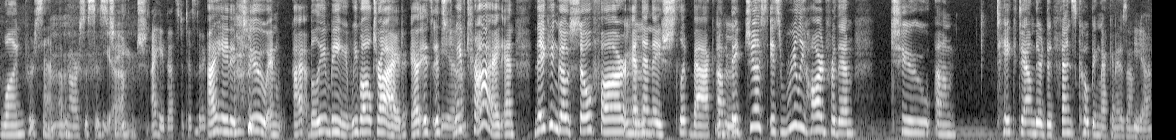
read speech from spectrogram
One percent of narcissists Yeah. change. I hate that statistic. I hate it too, and I believe me, we've all tried. Uh, It's it's Yeah. we've tried, and they can go so far, and then they slip back. Um, They just it's really hard for them to um, take down their defense coping mechanism. yeah.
